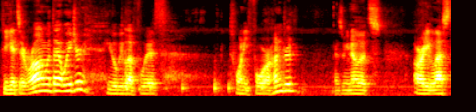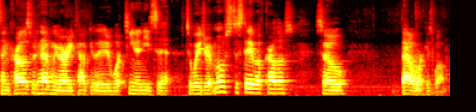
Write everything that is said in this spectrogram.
If he gets it wrong with that wager, he will be left with 2,400. As we know, that's already less than Carlos would have. And we've already calculated what Tina needs to, to wager at most to stay above Carlos. So that'll work as well.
